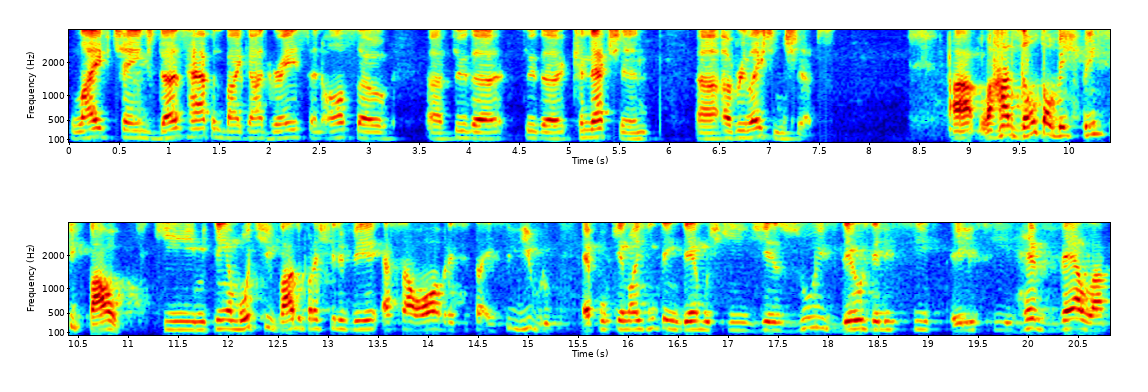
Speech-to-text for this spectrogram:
life change does happen by God's grace and also uh, through the through the connection uh, of relationships. A, a, razão talvez principal que me tenha motivado para escrever essa obra, esse, esse livro, é porque nós entendemos que Jesus, Deus, ele se, ele se revela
